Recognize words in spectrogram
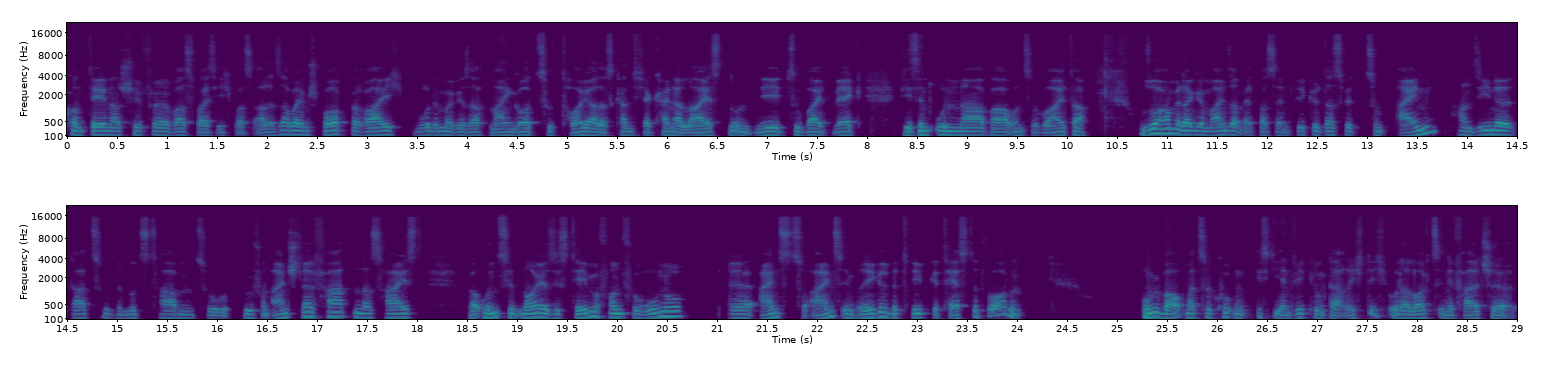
Containerschiffe, was weiß ich was alles. Aber im Sportbereich wurde immer gesagt, mein Gott, zu teuer, das kann sich ja keiner leisten und nee, zu weit weg, die sind unnahbar und so weiter. Und so haben wir dann gemeinsam etwas entwickelt, das wir zum einen Hansine dazu benutzt haben zu Prüf- und Einstellfahrten. Das heißt, bei uns sind neue Systeme von Furuno äh, eins zu eins im Regelbetrieb getestet worden um überhaupt mal zu gucken, ist die Entwicklung da richtig oder läuft es in die falsche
